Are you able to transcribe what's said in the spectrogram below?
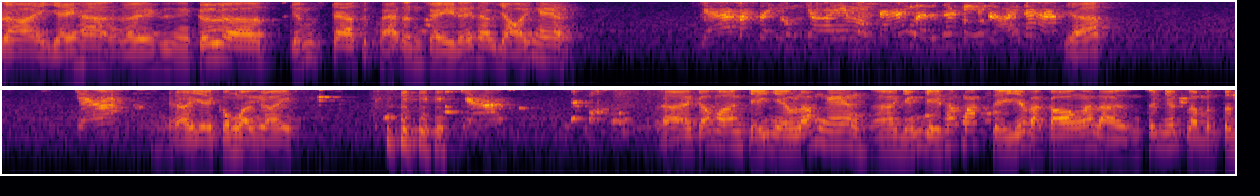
rồi vậy ha. Rồi cứ ờ, kiểm tra sức khỏe định kỳ để theo dõi nha. Dạ bác sĩ cũng cho em một tháng lên xét nghiệm lại đó anh dạ. Dạ. Rồi vậy cũng mừng rồi. Dạ. Rồi cảm ơn chị nhiều lắm nha. À, những gì thắc mắc thì với bà con á là thứ nhất là mình tin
